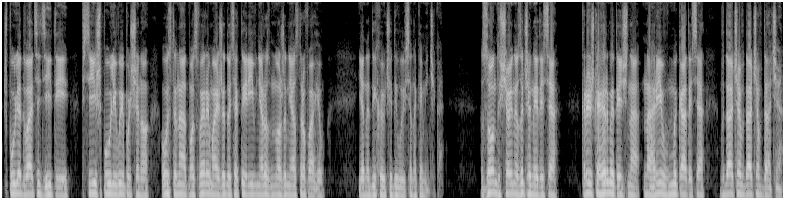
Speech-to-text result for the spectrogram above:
Шпуля 20 зійти. Всі шпулі випущено. Густина атмосфери майже досягти рівня розмноження астрофагів. Я не дихаючи дивився на камінчика. Зонд щойно зачинитися. Кришка герметична, нагрів вмикатися. Вдача, вдача, вдача.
